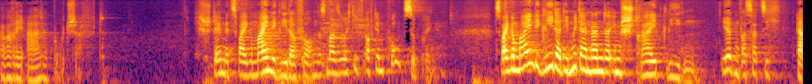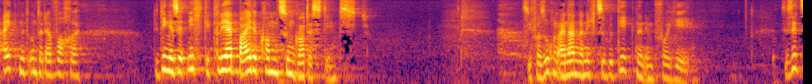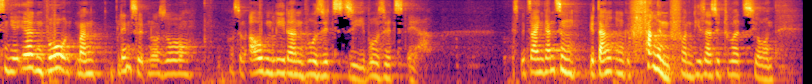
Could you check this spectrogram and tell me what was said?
aber reale Botschaft. Ich stelle mir zwei Gemeindeglieder vor, um das mal so richtig auf den Punkt zu bringen. Zwei Gemeindeglieder, die miteinander im Streit liegen. Irgendwas hat sich ereignet unter der Woche. Die Dinge sind nicht geklärt, beide kommen zum Gottesdienst. Sie versuchen einander nicht zu begegnen im Foyer. Sie sitzen hier irgendwo und man blinzelt nur so aus den Augenlidern, wo sitzt sie, wo sitzt er. Ist mit seinen ganzen Gedanken gefangen von dieser Situation.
